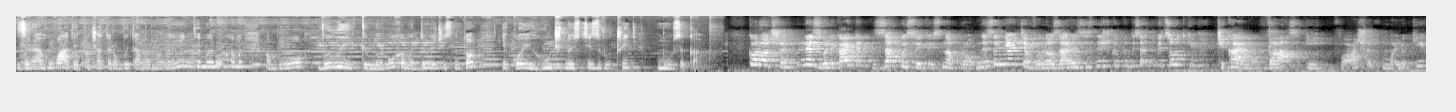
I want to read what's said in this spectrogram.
зреагувати і почати робити або маленькими рухами, або великими рухами, дивлячись на те, якої гучності звучить музика. Коротше, не зволікайте, записуйтесь на пробне заняття, воно зараз зі знижкою 50%. Чекаємо вас і ваших малюків.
